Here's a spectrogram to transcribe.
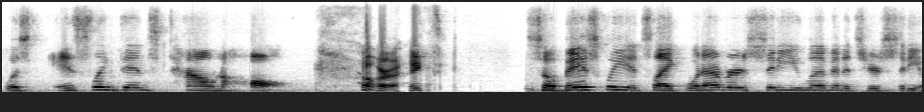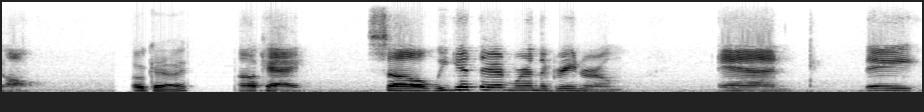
was Islington's town hall. All right. So basically, it's like whatever city you live in, it's your city hall. Okay. Okay. So we get there and we're in the green room, and they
